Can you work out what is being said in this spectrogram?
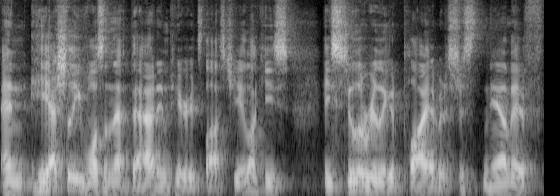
And he actually wasn't that bad in periods last year. Like he's he's still a really good player, but it's just now they've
